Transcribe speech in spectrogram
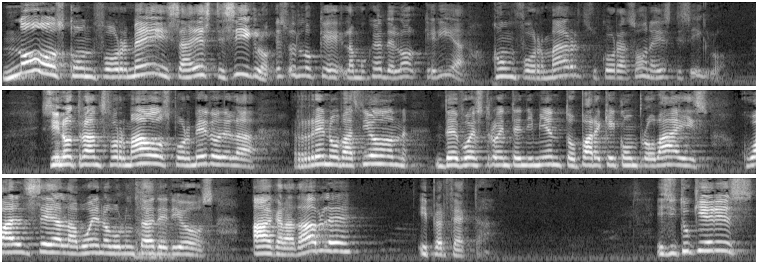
No os conforméis a este siglo. Eso es lo que la mujer de Lot quería, conformar su corazón a este siglo. Sino transformaos por medio de la renovación de vuestro entendimiento para que comprobáis cuál sea la buena voluntad de Dios, agradable y perfecta. Y si tú quieres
